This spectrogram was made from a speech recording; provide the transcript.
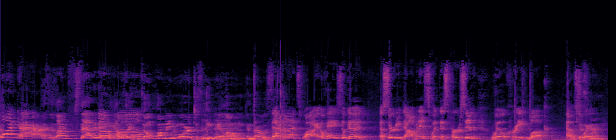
No wonder. This is on Saturday. I was Uh-huh. like, don't call me anymore. Just leave me alone. And that was That's why. Okay, so good. Asserting dominance with this person will create luck elsewhere. one.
